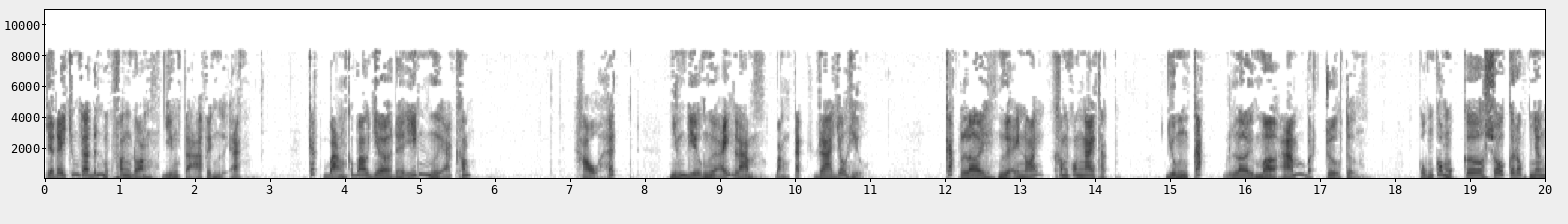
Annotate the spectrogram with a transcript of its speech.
Giờ đây chúng ta đến một phân đoạn diễn tả về người ác các bạn có bao giờ để ý người ác không? Hầu hết những điều người ấy làm bằng cách ra dấu hiệu. Các lời người ấy nói không có ngay thật, dùng các lời mờ ám và trừu tượng. Cũng có một cơ số cơ đốc nhân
